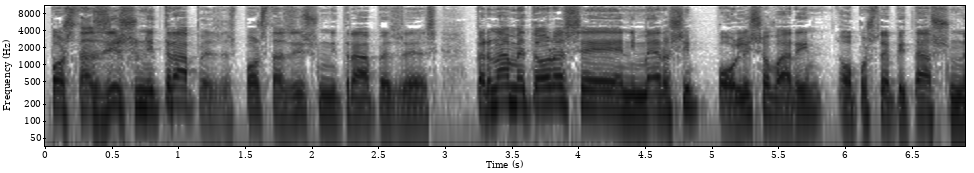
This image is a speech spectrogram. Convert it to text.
πώς θα ζήσουν οι τράπεζες. Πώς θα ζήσουν οι τράπεζες. Περνάμε τώρα σε ενημέρωση πολύ σοβαρή, όπως το επιτάσσουν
